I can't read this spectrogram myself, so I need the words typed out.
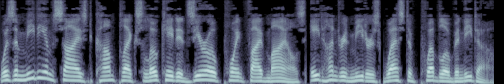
was a medium-sized complex located 0.5 miles (800 meters) west of Pueblo Bonito.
